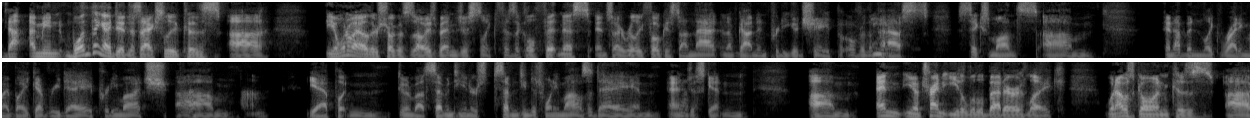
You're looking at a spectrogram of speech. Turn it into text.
that, I mean, one thing I did is actually because, uh, you know, one of my other struggles has always been just like physical fitness, and so I really focused on that, and I've gotten in pretty good shape over the Mm. past six months. Um, and I've been like riding my bike every day, pretty much. Um, yeah, putting doing about seventeen or seventeen to twenty miles a day, and and Yeah. just getting, um, and you know, trying to eat a little better. Like when I was going, because uh,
